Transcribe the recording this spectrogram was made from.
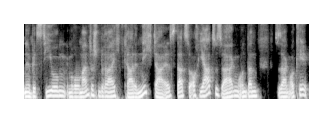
eine Beziehung im romantischen Bereich gerade nicht da ist, dazu auch Ja zu sagen und dann zu sagen, okay,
